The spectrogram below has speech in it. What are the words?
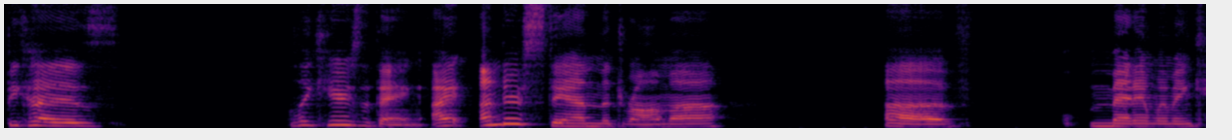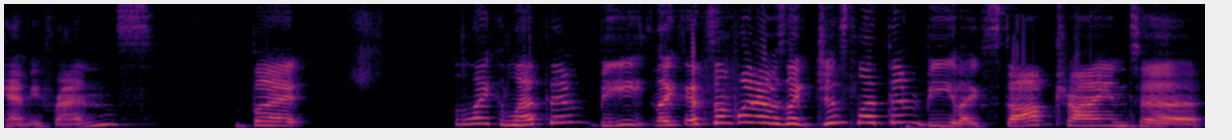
Because like here's the thing. I understand the drama of men and women can't be friends, but like let them be. Like at some point I was like just let them be. Like stop trying to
